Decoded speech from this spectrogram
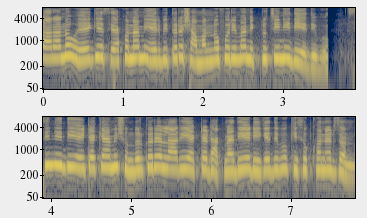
লাড়ানো হয়ে গিয়েছে, এখন আমি এর ভিতরে সামান্য পরিমাণ একটু চিনি দিয়ে দিব। চিনি দিয়ে এটাকে আমি সুন্দর করে লাড়িয়ে একটা ঢাকনা দিয়ে ঢেকে দিব কিছুক্ষণের জন্য।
